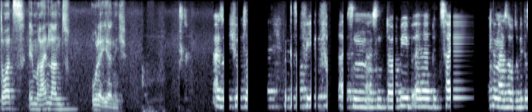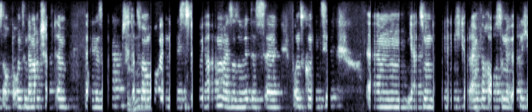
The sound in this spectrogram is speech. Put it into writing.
dort im Rheinland oder eher nicht? Also ich würde würde das auf jeden Fall als ein, als ein Derby äh, bezeichnen. Also so wird es auch bei uns in der Mannschaft ähm, äh, gesagt, mhm. dass wir am Wochenende jetzt das Derby haben. Also so wird es äh, bei uns kommuniziert. Ähm, ja, zu einem Derby, denke ich, gehört einfach auch so eine örtliche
